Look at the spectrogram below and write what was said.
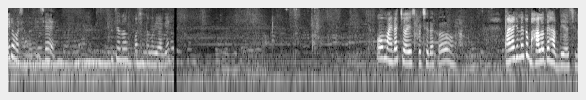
এটা পছন্দ হয়েছে? চলো পছন্দ করি আগে। ও, মায়েরা চয়েস করছে, দেখো। মায়েরা কিন্তু একটু ভালোতে হাত দিয়েছিল।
